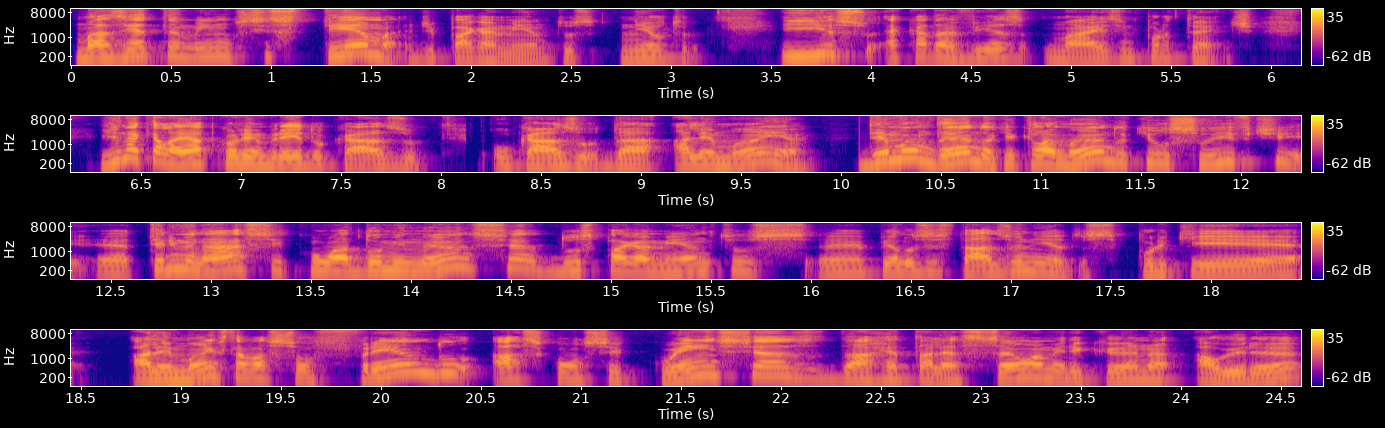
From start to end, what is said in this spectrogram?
mas é também um sistema de pagamentos neutro. E isso é cada vez mais importante. E naquela época eu lembrei do caso, o caso da Alemanha, demandando aqui, clamando que o SWIFT eh, terminasse com a dominância dos pagamentos eh, pelos Estados Unidos, porque a Alemanha estava sofrendo as consequências da retaliação americana ao Irã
